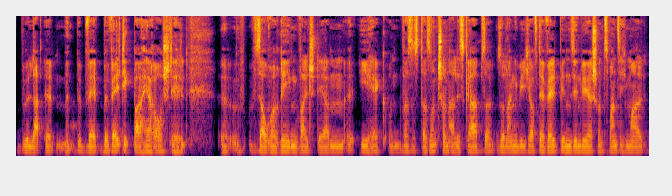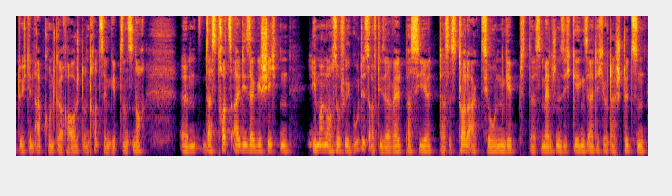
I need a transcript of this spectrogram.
äh, bewältigbar herausstellt. Äh, saurer Regen, Waldsterben, äh, EHEC und was es da sonst schon alles gab. So, solange wie ich auf der Welt bin, sind wir ja schon 20 Mal durch den Abgrund gerauscht und trotzdem gibt's uns noch. Ähm, dass trotz all dieser Geschichten immer noch so viel Gutes auf dieser Welt passiert, dass es tolle Aktionen gibt, dass Menschen sich gegenseitig unterstützen.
